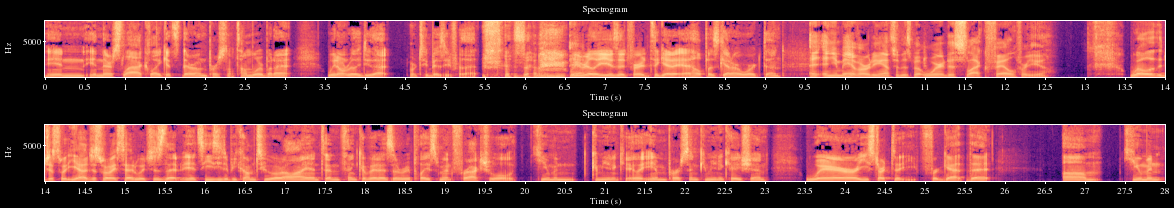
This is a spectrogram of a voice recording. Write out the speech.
in in their slack like it's their own personal tumblr but i we don't really do that we're too busy for that so we Yeah. really use it for to get it help us get our work done And, and you may have already answered this, but where does Slack fail for you? Well, just what, yeah, just what I said, which is that it's easy to become too reliant and think of it as a replacement for actual human communicate, in person communication, where you start to forget that um, human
